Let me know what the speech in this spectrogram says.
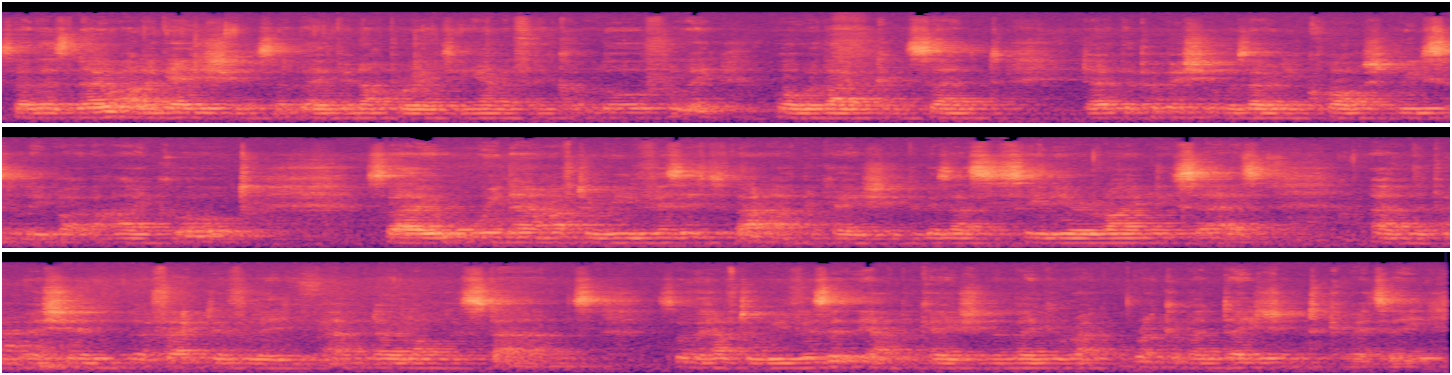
So there's no allegations that they've been operating anything unlawfully or without consent. The, the permission was only quashed recently by the High Court. So we now have to revisit that application because, as Cecilia rightly says, um, the permission effectively um, no longer stands. So we have to revisit the application and make a rec recommendation to committee.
